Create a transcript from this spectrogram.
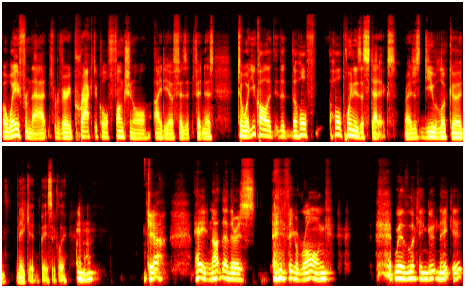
away from that sort of very practical, functional idea of phys- fitness to what you call it. The, the whole whole point is aesthetics, right? Just do you look good naked, basically? Mm-hmm. Yeah. Hey, not that there's anything wrong with looking good naked.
